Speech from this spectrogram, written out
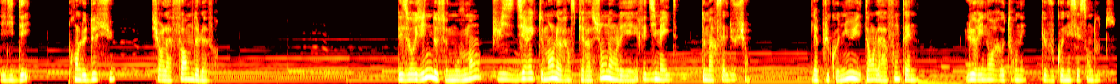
L'idée prend le dessus sur la forme de l'œuvre. Les origines de ce mouvement puisent directement leur inspiration dans les ready-made de Marcel Duchamp, la plus connue étant La Fontaine, l'urinoir retourné, que vous connaissez sans doute.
